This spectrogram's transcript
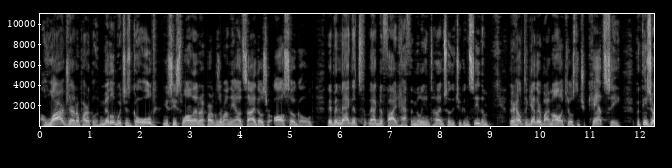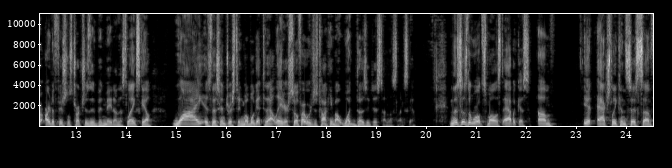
a large nanoparticle in the middle, which is gold. You see small nanoparticles around the outside. Those are also gold. They've been magnified half a million times so that you can see them. They're held together by molecules that you can't see, but these are artificial structures that have been made on this length scale. Why is this interesting? Well, we'll get to that later. So far, we're just talking about what does exist on this length scale. And this is the world's smallest abacus. Um, it actually consists of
